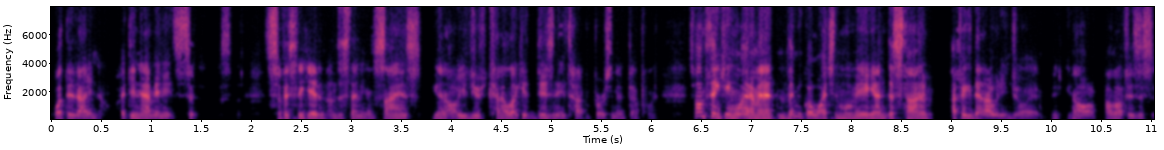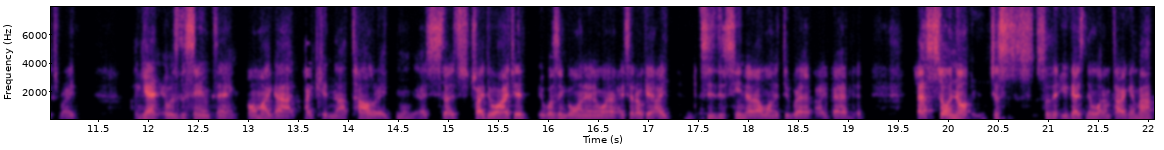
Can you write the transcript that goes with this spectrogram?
What did I know? I didn't have any so- sophisticated understanding of science. You know, you're kind of like a Disney type of person at that point. So I'm thinking, wait a minute, let me go watch the movie again. This time, I figured that I would enjoy it. You know, I'm a physicist, right? Again, it was the same thing. Oh my God, I could not tolerate the movie. I just tried to watch it. It wasn't going anywhere. I said, okay, I this is the scene that I wanted to grab. I grabbed it. Just so no, just so that you guys know what I'm talking about.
